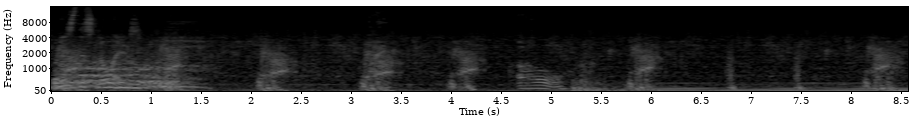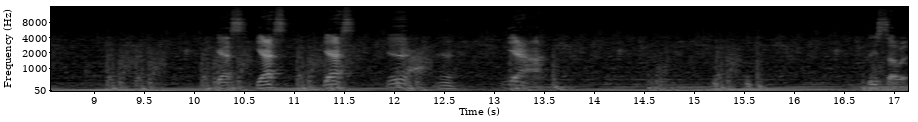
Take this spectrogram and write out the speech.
What is this noise? Oh. Yes, yes, yes. Yeah, yeah, yeah. Please stop it.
